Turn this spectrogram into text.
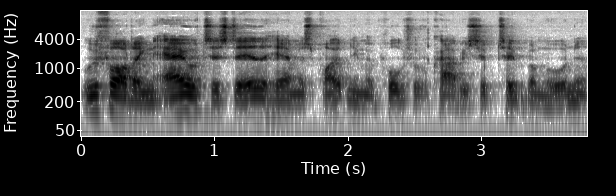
udfordringen er jo til stede her med sprøjtning med protofokarp i september måned.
